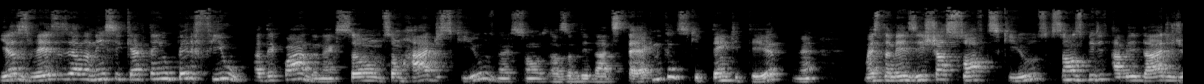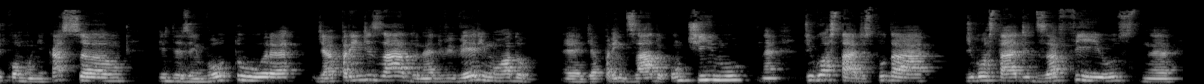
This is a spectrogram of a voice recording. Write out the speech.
e às vezes ela nem sequer tem o perfil adequado, né? São, são hard skills, né? São as habilidades técnicas que tem que ter, né? Mas também existe as soft skills, que são as habilidades de comunicação, de desenvoltura, de aprendizado, né? De viver em modo é, de aprendizado contínuo, né? De gostar de estudar, de gostar de desafios, né?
